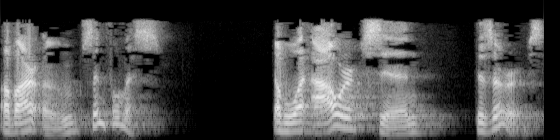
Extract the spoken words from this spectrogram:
of our own sinfulness, of what our sin deserves.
